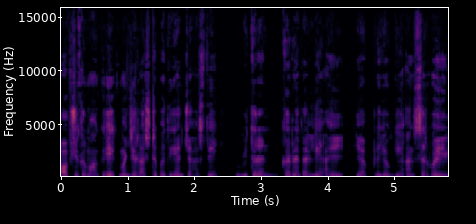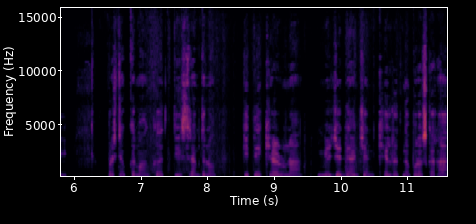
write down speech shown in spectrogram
ऑप्शन क्रमांक एक म्हणजे राष्ट्रपती यांच्या हस्ते वितरण करण्यात आलेले आहे हे आपले योग्य आन्सर होईल. प्रश्न क्रमांक तिसरा मित्रांनो किती खेळाडूंना मेजर ध्यानचंद खेलरत्न पुरस्कार हा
